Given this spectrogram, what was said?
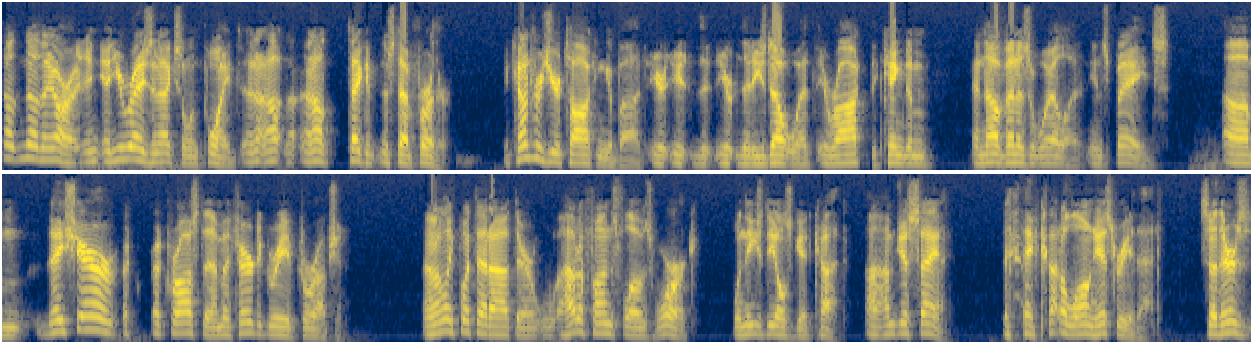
No, no, they are, and, and you raise an excellent point, and I'll, and I'll take it a step further. The countries you're talking about you're, you're, that, he's dealt with, Iraq, the Kingdom, and now Venezuela in spades, um, they share across them a fair degree of corruption. And I only put that out there. How do funds flows work when these deals get cut? Uh, I'm just saying they've got a long history of that. So there's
